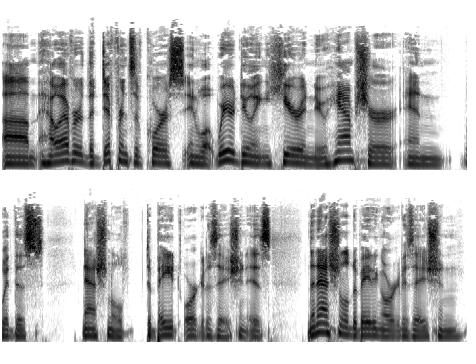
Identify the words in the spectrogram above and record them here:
Um, however, the difference, of course, in what we're doing here in New Hampshire and with this national debate organization is the National Debating Organization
